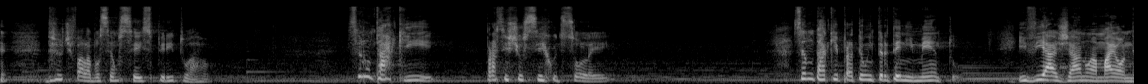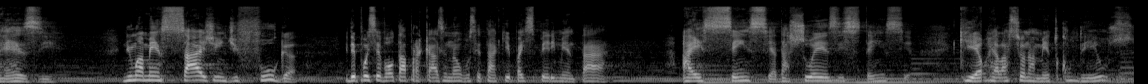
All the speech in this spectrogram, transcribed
Deixa eu te falar, você é um ser espiritual. Você não está aqui para assistir o Circo de Soleil. Você não está aqui para ter um entretenimento e viajar numa maionese, numa mensagem de fuga, e depois você voltar para casa. Não, você está aqui para experimentar a essência da sua existência, que é o relacionamento com Deus.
